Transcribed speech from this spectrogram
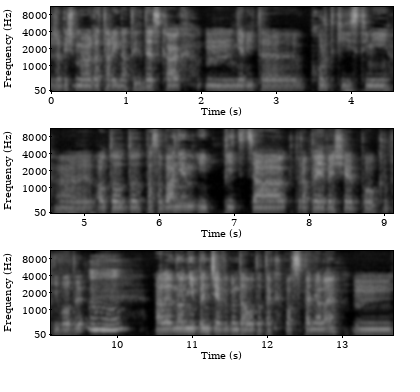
żebyśmy latali na tych deskach, mm, mieli te kurtki z tymi e, autodopasowaniem i pizza, która pojawia się po kropli wody. Mhm. Ale no nie będzie wyglądało to tak chyba wspaniale. Mm,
